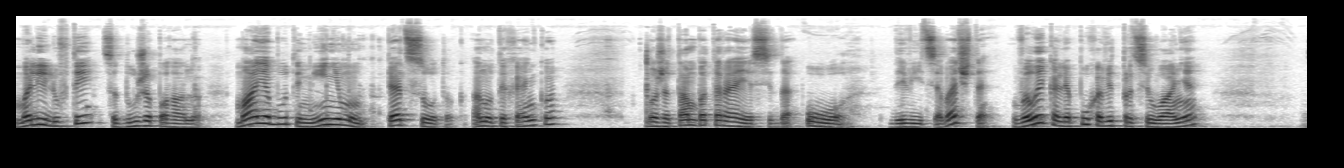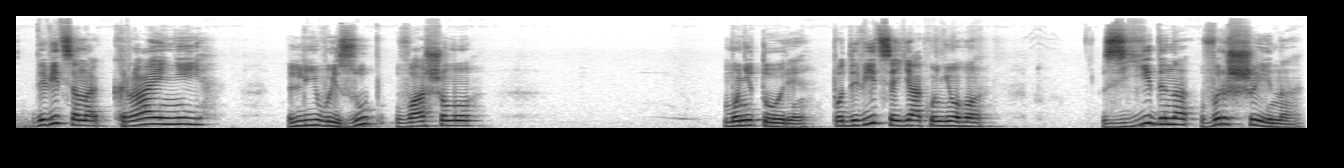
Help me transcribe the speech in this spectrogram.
Малі люфти це дуже погано. Має бути мінімум 5 соток. Ану тихенько. Боже, там батарея сідає. О, дивіться, бачите? Велика ляпуха відпрацювання. Дивіться на крайній лівий зуб в вашому моніторі. Подивіться, як у нього з'їдена вершина.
